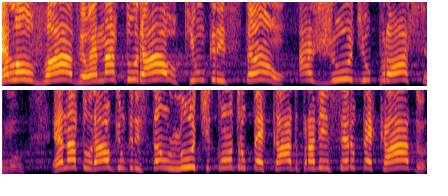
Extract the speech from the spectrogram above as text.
é louvável, é natural que um cristão ajude o próximo. É natural que um cristão lute contra o pecado para vencer o pecado.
